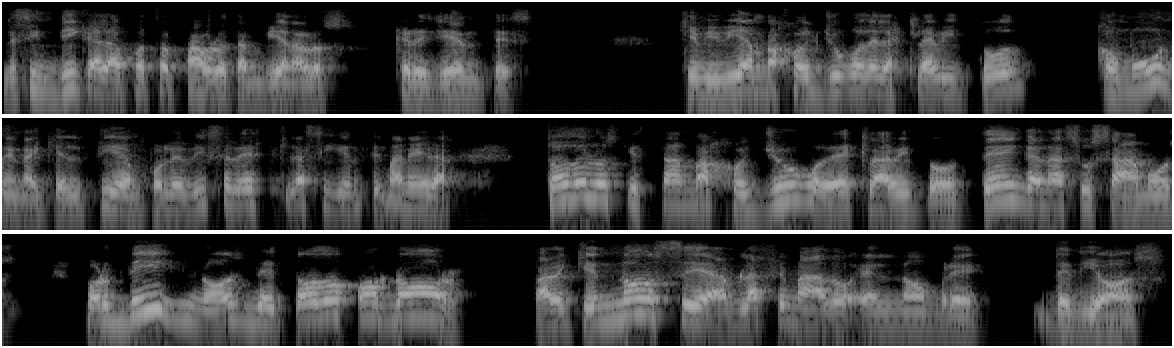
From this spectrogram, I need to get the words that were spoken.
Les indica el apóstol Pablo también a los creyentes que vivían bajo el yugo de la esclavitud común en aquel tiempo, les dice de la siguiente manera, todos los que están bajo yugo de esclavitud tengan a sus amos por dignos de todo honor, para que no sea blasfemado el nombre de Dios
